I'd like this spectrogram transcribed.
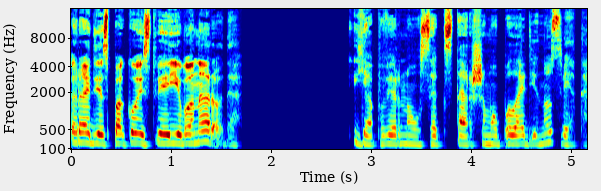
ради спокойствия его народа? Я повернулся к старшему паладину света.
